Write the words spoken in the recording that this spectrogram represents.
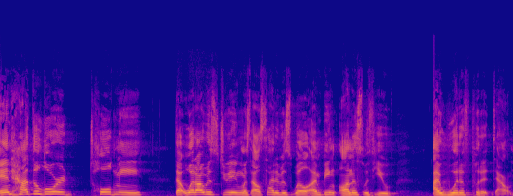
And had the Lord told me that what I was doing was outside of his will, I'm being honest with you, I would have put it down.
